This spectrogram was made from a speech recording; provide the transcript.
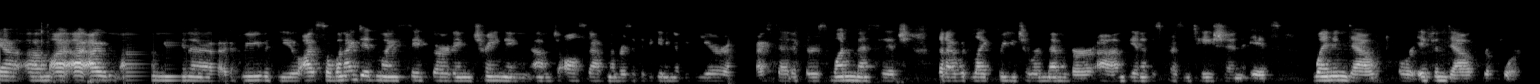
Yeah, um, I, I, am going to agree with you. I, so when I did my safeguarding training um, to all staff members at the beginning of the year, I said if there's one message that I would like for you to remember um, at the end of this presentation, it's when in doubt or if in doubt, report.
